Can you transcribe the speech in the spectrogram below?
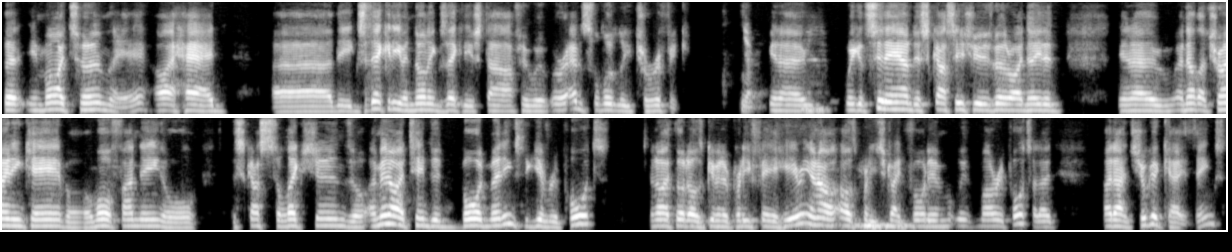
that in my term there, I had uh, the executive and non-executive staff who were, were absolutely terrific. Yeah. You know, we could sit down, discuss issues, whether I needed, you know, another training camp or more funding or discuss selections. Or I mean, I attended board meetings to give reports, and I thought I was given a pretty fair hearing, and I, I was pretty straightforward in, with my reports. I don't, I don't sugarcoat things,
